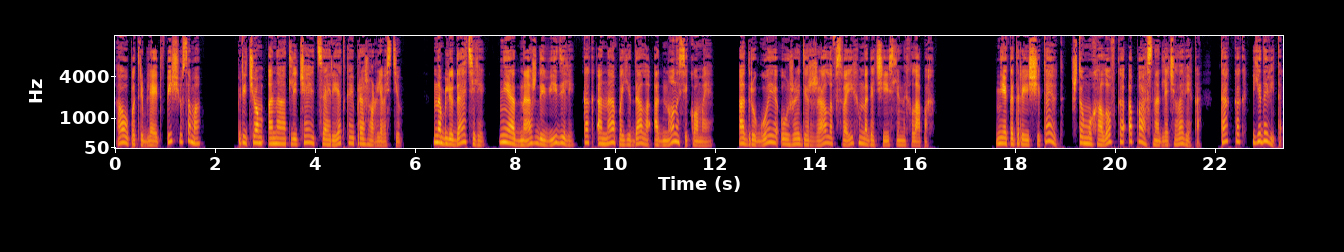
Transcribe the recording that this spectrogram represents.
а употребляет в пищу сама. Причем она отличается редкой прожорливостью. Наблюдатели не однажды видели, как она поедала одно насекомое, а другое уже держала в своих многочисленных лапах. Некоторые считают, что мухоловка опасна для человека, так как ядовита.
